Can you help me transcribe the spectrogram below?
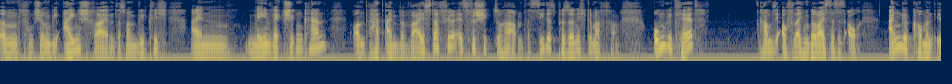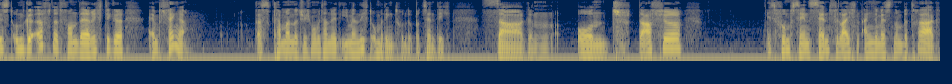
ähm, Funktionen wie Einschreiben, dass man wirklich ein Mail wegschicken kann und hat einen Beweis dafür, es verschickt zu haben, dass sie das persönlich gemacht haben. Umgekehrt haben sie auch vielleicht einen Beweis, dass es auch angekommen ist und geöffnet von der richtige Empfänger. Das kann man natürlich momentan mit E-Mail nicht unbedingt hundertprozentig sagen. Und dafür ist 15 Cent vielleicht ein angemessener Betrag.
